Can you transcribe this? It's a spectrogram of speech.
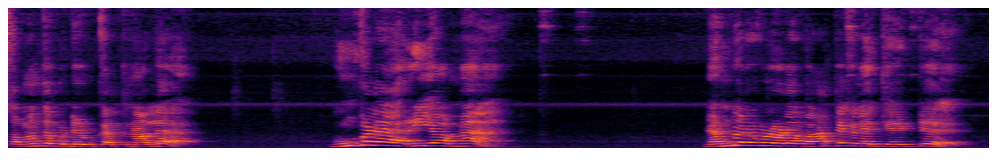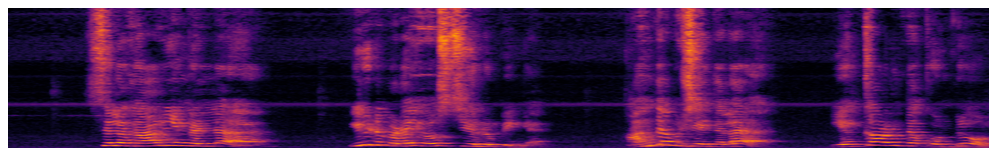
சம்பந்தப்பட்டிருக்கிறதுனால உங்களை அறியாம நண்பர்களோட வார்த்தைகளை கேட்டு சில காரியங்களில் ஈடுபட யோசிச்சு இருப்பீங்க அந்த விஷயத்துல எக்காரணத்தை கொண்டும்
